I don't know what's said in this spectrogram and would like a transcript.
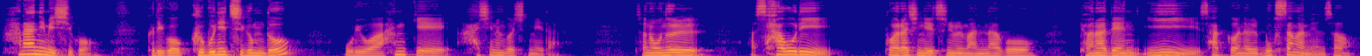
하나님이시고 그리고 그분이 지금도 우리와 함께 하시는 것입니다. 저는 오늘 사울이 부활하신 예수님을 만나고 변화된 이 사건을 묵상하면서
